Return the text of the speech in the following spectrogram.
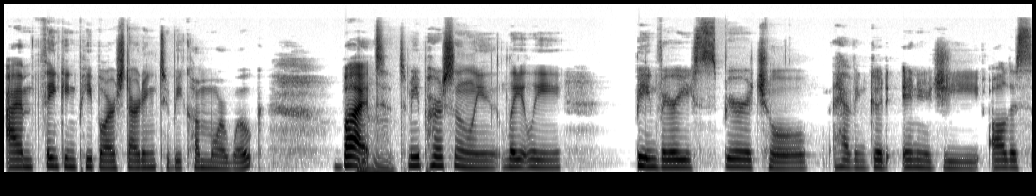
I'm thinking people are starting to become more woke. But Mhm. to me personally, lately being very spiritual, having good energy, all this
